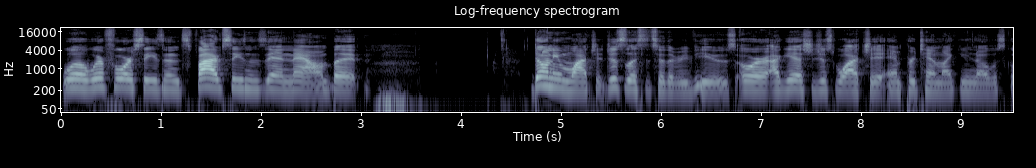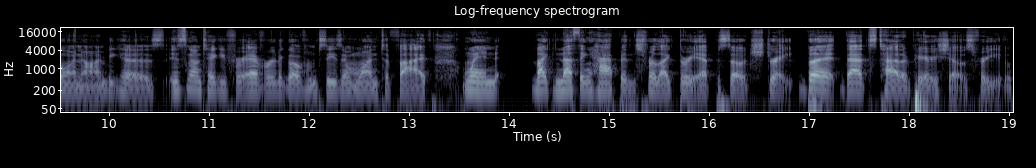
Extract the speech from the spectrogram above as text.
well, we're four seasons, five seasons in now, but don't even watch it. Just listen to the reviews, or I guess just watch it and pretend like you know what's going on because it's going to take you forever to go from season one to five when like nothing happens for like three episodes straight. But that's Tyler Perry shows for you.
